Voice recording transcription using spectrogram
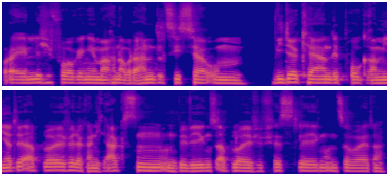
oder ähnliche Vorgänge machen. Aber da handelt es sich ja um wiederkehrende programmierte Abläufe, da kann ich Achsen und Bewegungsabläufe festlegen und so weiter.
